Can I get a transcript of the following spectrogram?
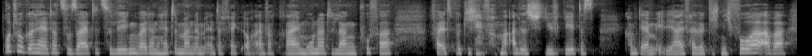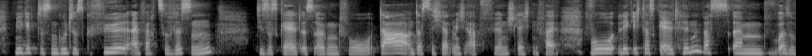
Bruttogehälter zur Seite zu legen, weil dann hätte man im Endeffekt auch einfach drei Monate lang Puffer, falls wirklich einfach mal alles schief geht. Das kommt ja im Idealfall wirklich nicht vor, aber mir gibt es ein gutes Gefühl, einfach zu wissen, dieses Geld ist irgendwo da und das sichert mich ab für einen schlechten Fall. Wo lege ich das Geld hin? Was, ähm, also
